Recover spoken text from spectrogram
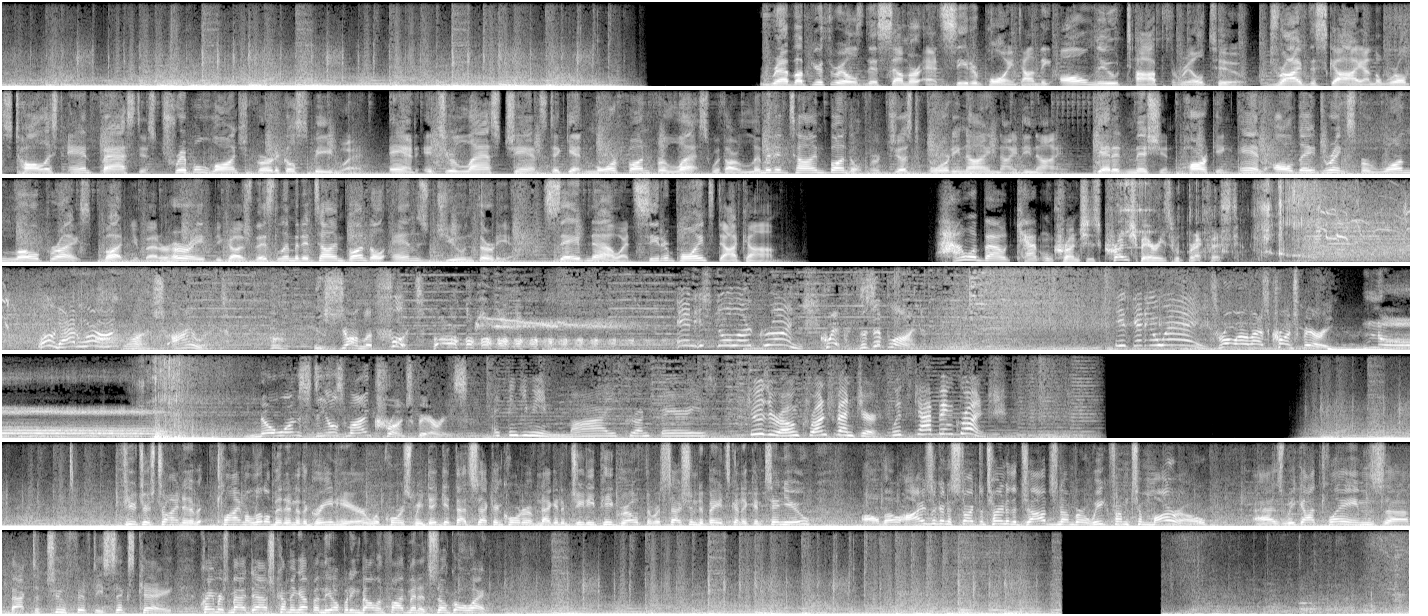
Rev up your thrills this summer at Cedar Point on the all new Top Thrill 2. Drive the sky on the world's tallest and fastest triple launch vertical speedway. And it's your last chance to get more fun for less with our limited time bundle for just $49.99. Get admission, parking, and all day drinks for one low price. But you better hurry because this limited time bundle ends June 30th. Save now at cedarpoint.com. How about Captain Crunch's Crunch Berries with breakfast? Whoa, Dad, we're on Crunch Island. it's Jean Lafoote. and he stole our crunch. Quick, the zip line. He's getting away! Throw our last Crunchberry! No! No one steals my Crunch Berries. I think you mean my Crunch Berries. Choose your own Crunch venture with Cap'n Crunch. Futures trying to climb a little bit into the green here. Of course, we did get that second quarter of negative GDP growth. The recession debate's going to continue. Although eyes are going to start to turn to the jobs number a week from tomorrow as we got claims uh, back to 256K. Cramer's Mad Dash coming up in the opening bell in five minutes. Don't go away.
